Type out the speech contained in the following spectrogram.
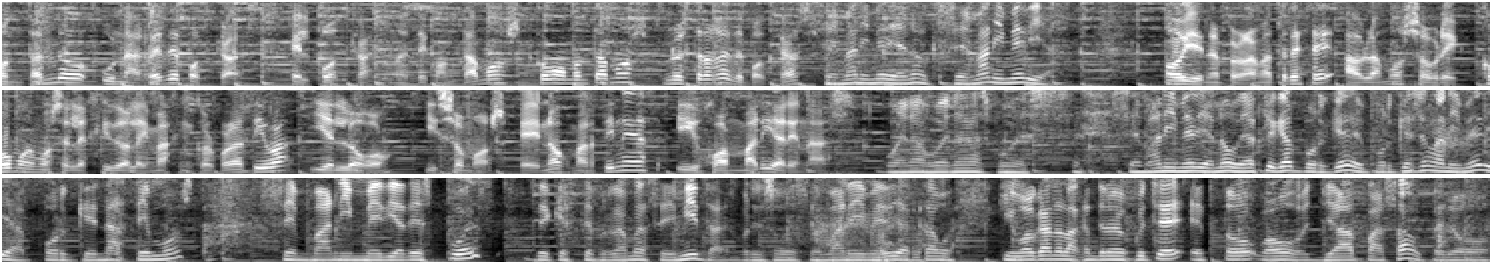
Montando una red de podcast, el podcast donde te contamos cómo montamos nuestra red de podcast. Semana y media, no, semana y media. Hoy en el programa 13 hablamos sobre cómo hemos elegido la imagen corporativa y el logo, y somos Enoch Martínez y Juan María Arenas. Buenas, buenas, pues semana y media, no, voy a explicar por qué. ¿Por qué semana y media? Porque nacemos semana y media después de que este programa se emita. Por eso semana y media estamos. Que igual cuando la gente nos escuche, esto vamos, ya ha pasado, pero,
